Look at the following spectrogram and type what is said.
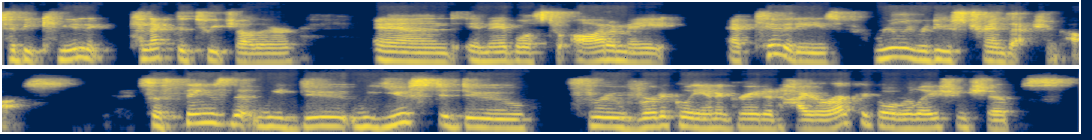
to be communi- connected to each other, and enable us to automate activities really reduce transaction costs. So things that we do, we used to do through vertically integrated hierarchical relationships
